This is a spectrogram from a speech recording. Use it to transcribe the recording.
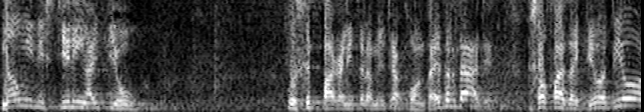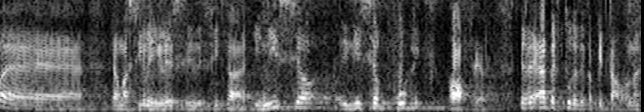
Não investir em IPO. Você paga literalmente a conta. É verdade. O pessoal faz IPO. IPO é, é uma sigla em inglês que significa Initial, Initial Public Offer. Quer dizer, é abertura de capital, né?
